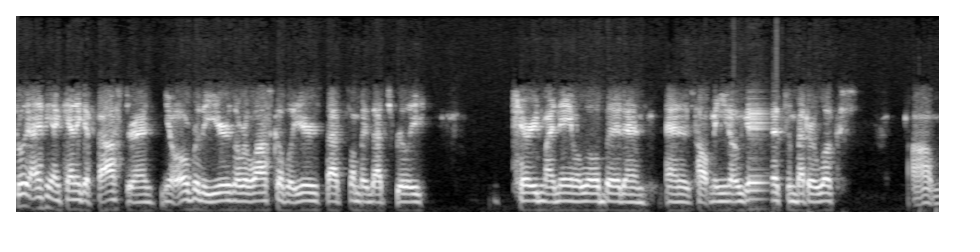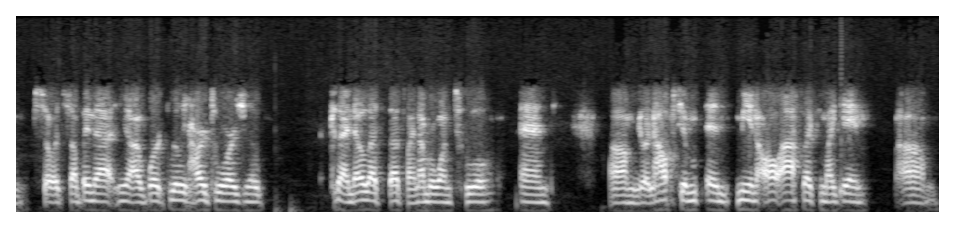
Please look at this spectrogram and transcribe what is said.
really anything I can to get faster. And you know, over the years, over the last couple of years, that's something that's really carried my name a little bit and and has helped me, you know, get, get some better looks. Um, so it's something that you know I worked really hard towards, you know, because I know that's that's my number one tool, and um, you know it helps you in me in all aspects of my game. Um,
